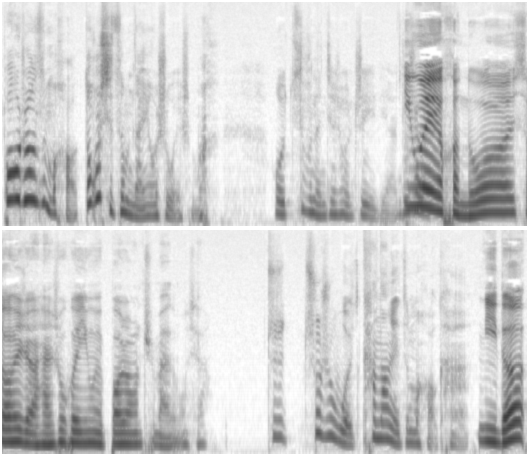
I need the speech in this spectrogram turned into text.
包装这么好，东西这么难用是为什么？我最不能接受这一点，就是因为很多消费者还是会因为包装去买东西啊。就是就是我看到你这么好看，你的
